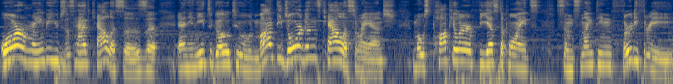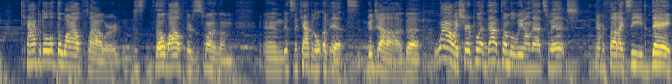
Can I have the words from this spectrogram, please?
Or maybe you just have calluses. Uh, and you need to go to Monty Jordan's Callus Ranch. Most popular fiesta point since 1933. Capital of the wildflower. Just the wild, there's just one of them and it's the capital of it. Good job. Uh, wow, I sure put that tumbleweed on that switch. Never thought I'd see the day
